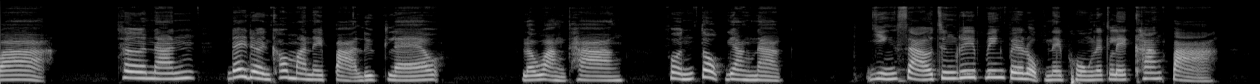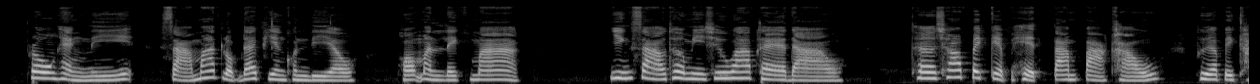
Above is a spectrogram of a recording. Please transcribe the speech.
ว่า เธอนั้น ได้เดินเข้ามาในป่าลึกแล้ว ระหว่างทาง ฝนตกอย่างหนัก หญิงสาวจึงรีบวิ่งไปหลบในโพรงเล็กๆ ข้างป่า โพรงแห่งนี้สามารถหลบได้เพียงคนเดียว เพราะมันเล็กมาก หญิงสาวเธอมีชื่อว่าแพรดาว เธอชอบไปเก็บเห็ดตามป่าเขา เพื่อไปข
